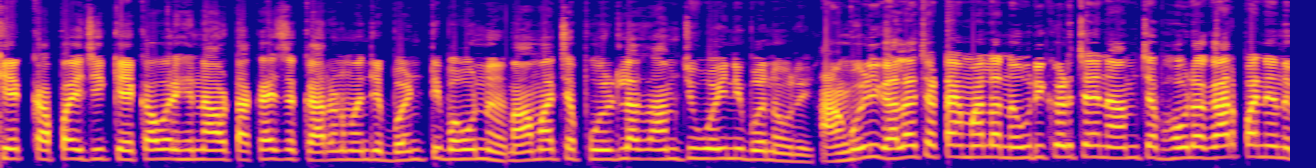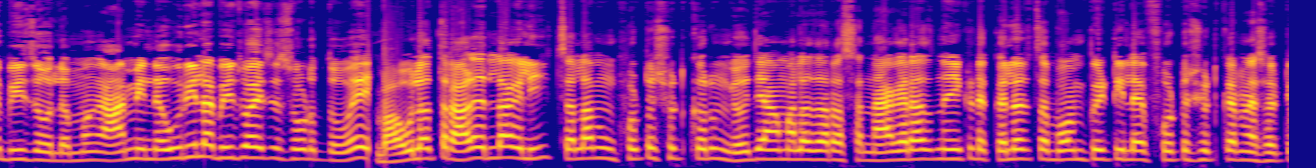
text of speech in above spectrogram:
केक कापायची. केकावर हे नाव टाकायचं कारण म्हणजे बंटी भाऊनं मामाच्या पोरीलाच आमची वहिनी बनवली. आंघोळी घालायच्या टायमाला नवरीकडच्या आणि आमच्या भाऊला गार पाण्यानं भिजवलं. मग आम्ही नवरीला भिजवायचं सोडतो. भाऊला तर हळद लागली. चला मग फोटोशूट करून घेऊ द्या. आम्हाला जरासा नागराजनं इकडे. कलरचा बॉम्ब पेटीला फोटोशूट करण्यासाठी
